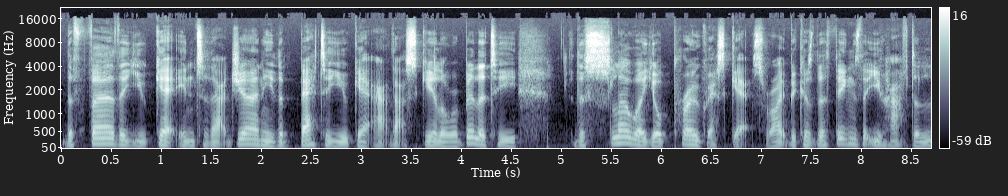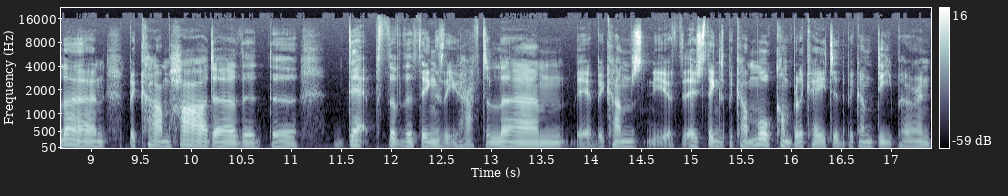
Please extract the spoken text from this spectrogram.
the further you get into that journey, the better you get at that skill or ability, the slower your progress gets, right? Because the things that you have to learn become harder. The the depth of the things that you have to learn it becomes you know, those things become more complicated. They become deeper, and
